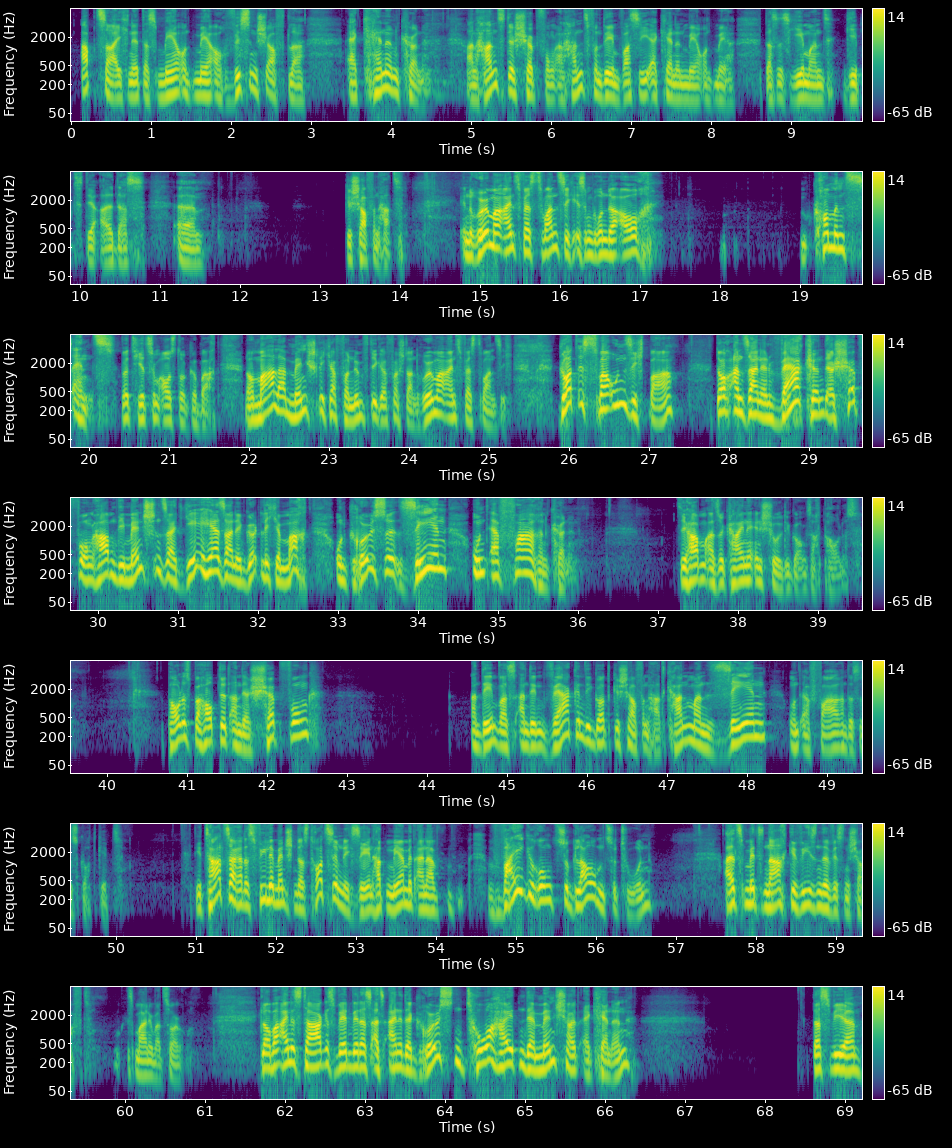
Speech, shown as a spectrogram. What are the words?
abzeichnet, dass mehr und mehr auch Wissenschaftler erkennen können, anhand der Schöpfung, anhand von dem, was sie erkennen, mehr und mehr, dass es jemand gibt, der all das äh, geschaffen hat. In Römer 1, Vers 20 ist im Grunde auch Common Sense wird hier zum Ausdruck gebracht. Normaler, menschlicher, vernünftiger Verstand. Römer 1, Vers 20. Gott ist zwar unsichtbar, doch an seinen Werken der Schöpfung haben die Menschen seit jeher seine göttliche Macht und Größe sehen und erfahren können. Sie haben also keine Entschuldigung, sagt Paulus. Paulus behauptet, an der Schöpfung, an dem, was an den Werken, die Gott geschaffen hat, kann man sehen und erfahren, dass es Gott gibt. Die Tatsache, dass viele Menschen das trotzdem nicht sehen, hat mehr mit einer Weigerung zu glauben zu tun, als mit nachgewiesener Wissenschaft, ist meine Überzeugung. Ich glaube, eines Tages werden wir das als eine der größten Torheiten der Menschheit erkennen, dass wir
